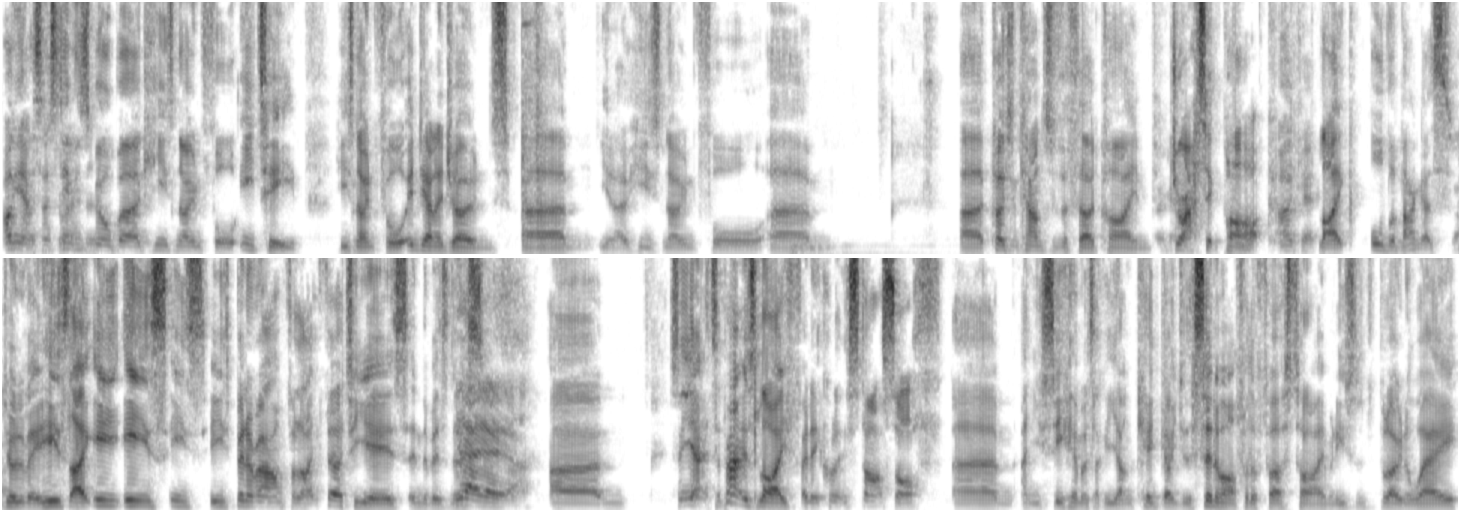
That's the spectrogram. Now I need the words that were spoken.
Oh yeah, so Steven Spielberg, he's known for E.T. He's known for Indiana Jones. Um, you know, he's known for um, uh, Close Encounters of the Third Kind, Okay. Jurassic Park, Okay. like all the bangers. Do you know what I mean? He's like he, he's he's he's been around for like thirty years in the business. Yeah, yeah, yeah. Um, so yeah, it's about his life, and it it starts off, um, and you see him as like a young kid going to the cinema for the first time, and he's blown away,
